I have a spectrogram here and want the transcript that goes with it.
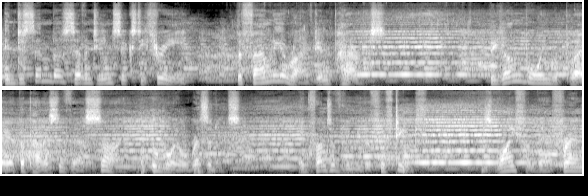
In December 1763, the family arrived in Paris. The young boy would play at the Palace of Versailles, the royal residence, in front of Louis XV, his wife and their friend,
